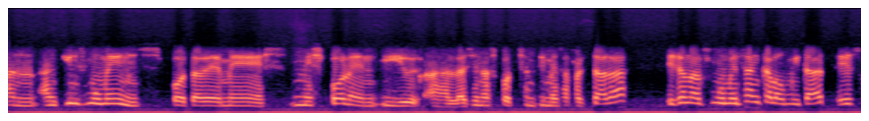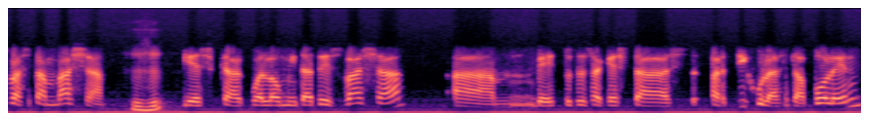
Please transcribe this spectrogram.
en, en quins moments pot haver més, més pol·len i eh, la gent es pot sentir més afectada, és en els moments en què la humitat és bastant baixa. Uh -huh. I és que quan la humitat és baixa, eh, bé, totes aquestes partícules de pol·len,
